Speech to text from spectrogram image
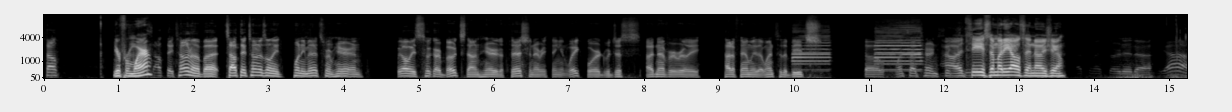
South You're from where? South Daytona, but South Daytona is only 20 minutes from here, and we always took our boats down here to fish and everything and wakeboard. We just I never really had a family that went to the beach. So once I turned 16, Oh, let's see somebody else that knows you. that's when I started. Uh, yeah.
